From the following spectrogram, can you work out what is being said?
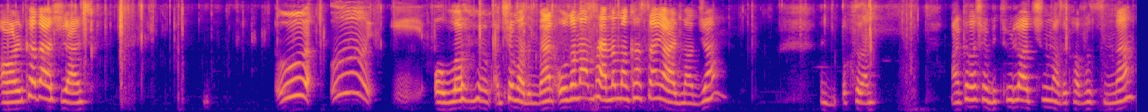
Arkadaşlar Iı. Allah'ım açamadım ben. O zaman pembe makastan yardım alacağım. Hadi bakalım. Arkadaşlar bir türlü açılmadı kafasından.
